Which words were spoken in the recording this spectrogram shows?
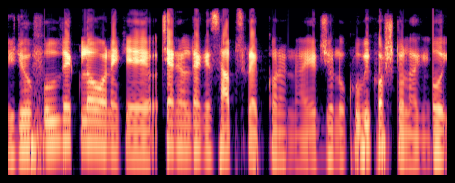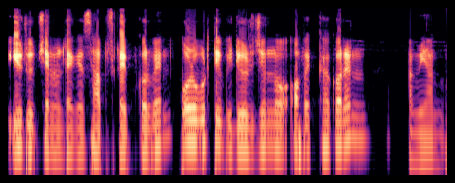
ভিডিও ফুল দেখলেও অনেকে চ্যানেলটাকে সাবস্ক্রাইব করেন না। এর জন্য খুবই কষ্ট লাগে। তো ইউটিউব চ্যানেলটাকে সাবস্ক্রাইব করবেন। পরবর্তী ভিডিওর জন্য অপেক্ষা করেন। আমি আনব।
